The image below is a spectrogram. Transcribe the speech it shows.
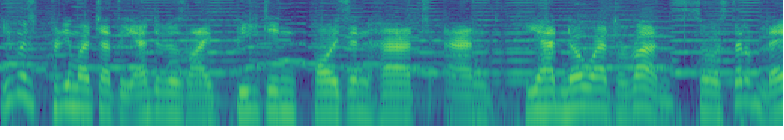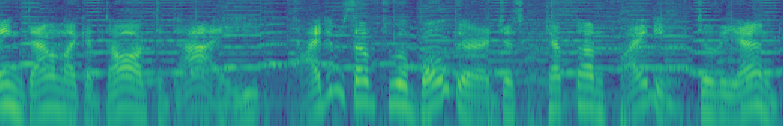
he was pretty much at the end of his life beaten, poisoned, hurt, and he had nowhere to run. So instead of laying down like a dog to die, he tied himself to a boulder and just kept on fighting till the end,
